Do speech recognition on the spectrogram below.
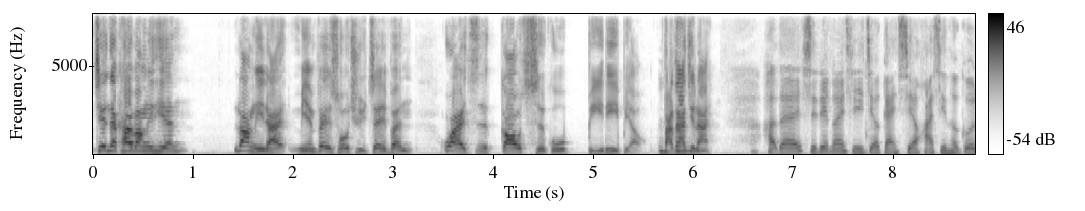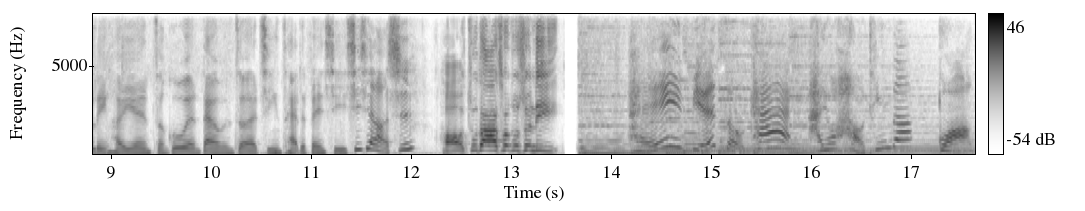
今天在开放一天，让你来免费索取这份外资高持股比例表，打电话进来。好的，时间关系就感谢华信投顾林和燕总顾问带我们做精彩的分析，谢谢老师。好，祝大家操作顺利。哎，别走开，还有好听的广。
